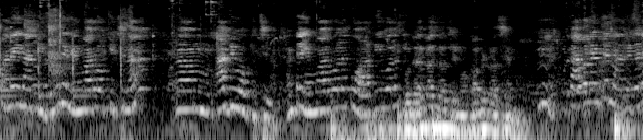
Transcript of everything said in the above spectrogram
కానీ నాకు ఇది నేను ఎంఆర్ఓకి ఇచ్చిన ఆర్డీఓకి ఇచ్చిన అంటే ఎంఆర్ఓలకు ఆర్డీఓలకు కావాలంటే నా దగ్గర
